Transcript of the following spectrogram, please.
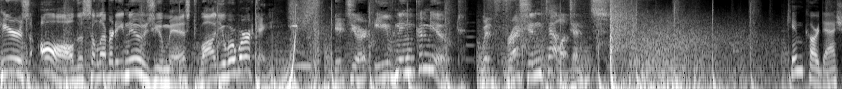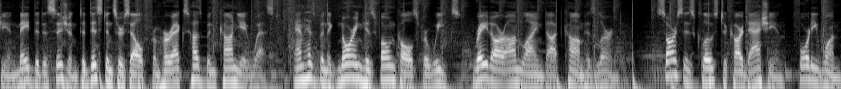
Here's all the celebrity news you missed while you were working. It's your evening commute with fresh intelligence. Kim Kardashian made the decision to distance herself from her ex-husband Kanye West and has been ignoring his phone calls for weeks, RadarOnline.com has learned. Sources close to Kardashian, 41,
